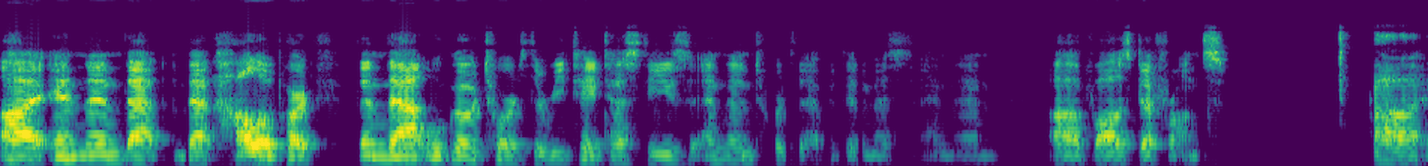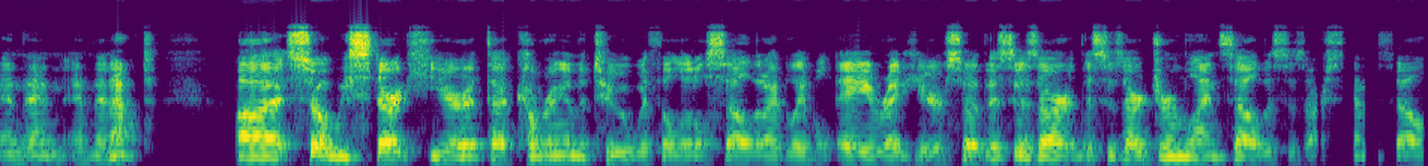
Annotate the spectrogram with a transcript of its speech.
Uh, and then that, that hollow part, then that will go towards the rete testes and then towards the epididymis and then uh, vas deferens. and then and then out. Uh, so we start here at the covering of the tube with a little cell that I've labeled A right here. So this is our this is our germline cell. This is our stem cell.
